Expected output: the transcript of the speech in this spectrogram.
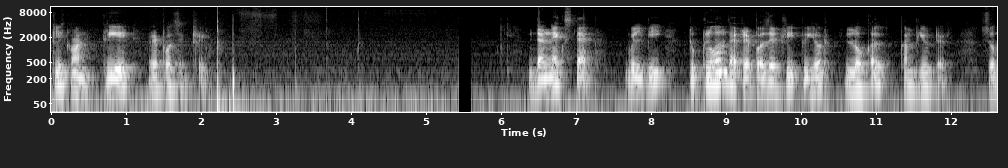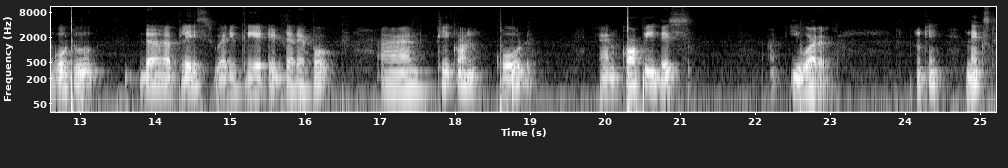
click on create repository. The next step will be to clone that repository to your local computer. So go to the place where you created the repo and click on code and copy this URL. Okay. Next,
